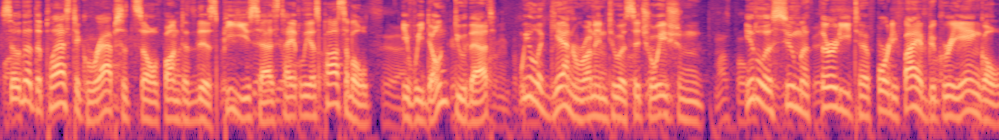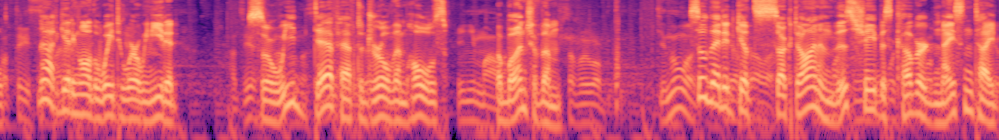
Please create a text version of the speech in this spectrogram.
so that the plastic wraps itself onto this piece as tightly as possible. If we don't do that, we'll again run into a situation, it'll assume a 30 to 45 degree angle, not getting all the way to where we need it. So we def have to drill them holes, a bunch of them, so that it gets sucked on and this shape is covered nice and tight.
